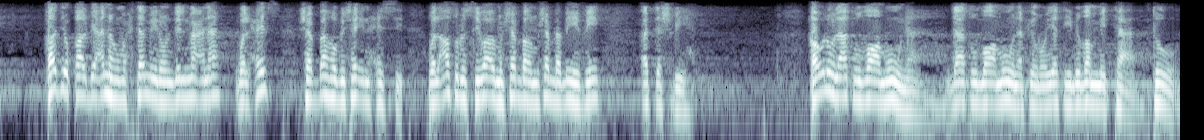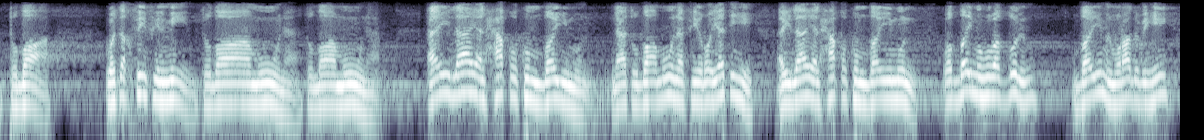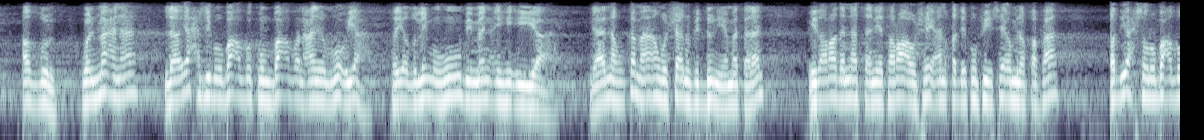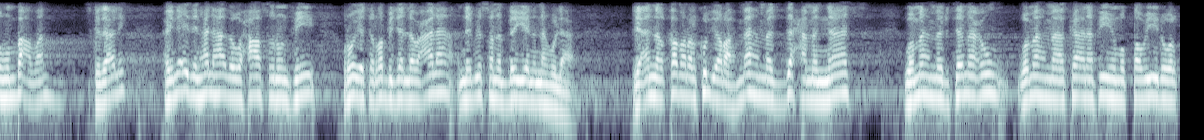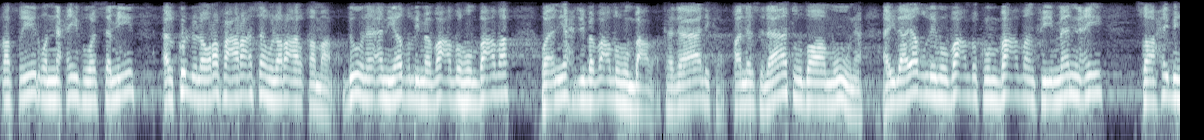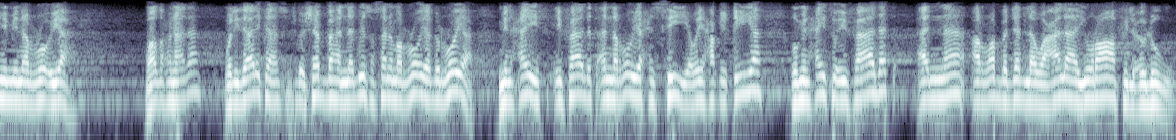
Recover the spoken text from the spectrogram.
قد يقال بأنه محتمل للمعنى والحس شبهه بشيء حسي. والأصل السواء المشبه والمشبه به في التشبيه. قوله لا تضامون لا تضامون في رؤيته بضم التاء تو تضا. وتخفيف الميم تضامون تضامون. أي لا يلحقكم ضيم لا تضامون في رؤيته أي لا يلحقكم ضيم. والضيم هو الظلم ضيم المراد به الظلم. والمعنى لا يحجب بعضكم بعضا عن الرؤية فيظلمه بمنعه إياه. لأنه كما هو الشأن في الدنيا مثلا إذا أراد الناس أن يتراءوا شيئا قد يكون فيه شيء من الخفاء قد يحشر بعضهم بعضا كذلك؟ حينئذ هل هذا هو حاصل في رؤية الرب جل وعلا؟ النبي صلى الله عليه وسلم بين أنه لا. لأن القمر الكل يراه مهما ازدحم الناس ومهما اجتمعوا ومهما كان فيهم الطويل والقصير والنحيف والسمين الكل لو رفع رأسه لرأى القمر دون أن يظلم بعضهم بعضا وأن يحجب بعضهم بعضا. كذلك قال نفسه لا تضامون. أي لا يظلم بعضكم بعضا في منع صاحبه من الرؤية. واضح هذا؟ ولذلك شبه النبي صلى الله عليه وسلم الرؤيا بالرؤيا من حيث إفادة أن الرؤيا حسية وهي حقيقية ومن حيث إفادة أن الرب جل وعلا يرى في العلو.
